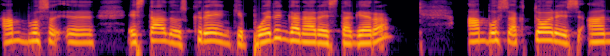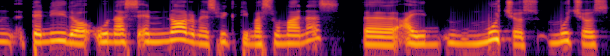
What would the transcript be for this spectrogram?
ambos eh, estados creen que pueden ganar esta guerra. Ambos actores han tenido unas enormes víctimas humanas, eh, hay muchos, muchos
